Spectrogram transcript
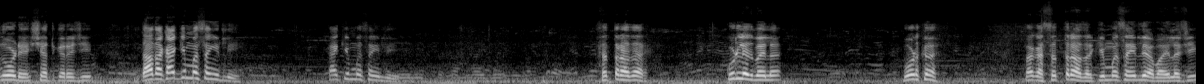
जोड आहे शेतकऱ्याची. दादा काय किंमत सांगितली? काय किंमत सांगितली? सत्तर हजार. कुठले आहेत बैल? बोडख. बघा सत्तर हजार किंमत सांगितली आहे बैलाची.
